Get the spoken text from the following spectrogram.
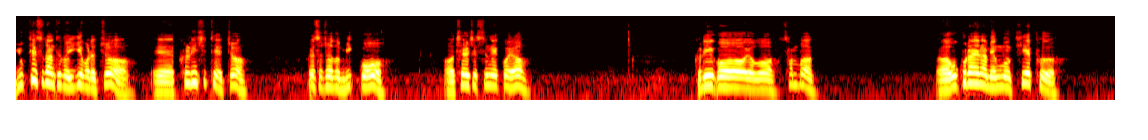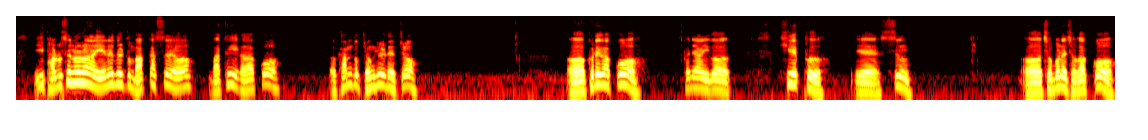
유캐슬한테도 이겨버렸죠. 예, 클린 시트 했죠. 그래서 저도 믿고 어, 첼시 승했고요. 그리고 요거 3번 어, 우크라이나 명문 키예프 이 바르셀로나 얘네들도 막 갔어요. 마탱이 가갖고 어, 감독 경질됐죠. 어 그래갖고 그냥 이거 키예프 예승 어 저번에 져갖고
